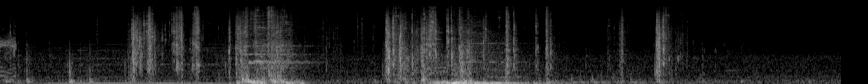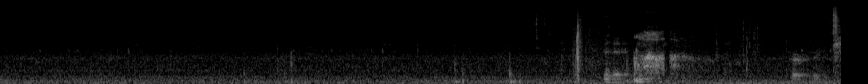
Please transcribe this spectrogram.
Enemy. perfect.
